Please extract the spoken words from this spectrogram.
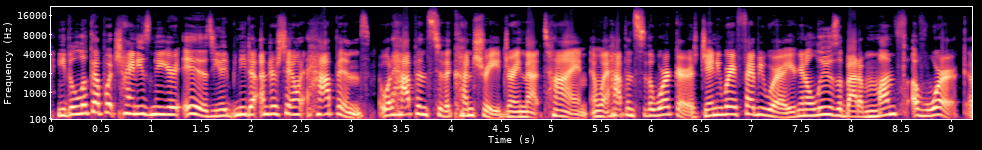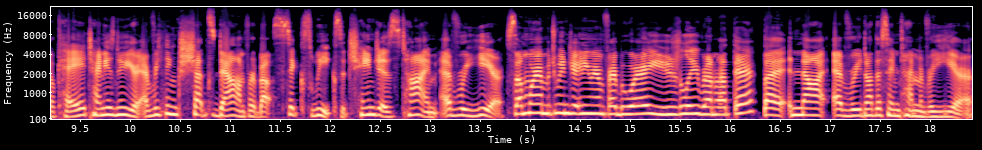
You need to look up what Chinese New Year is. You need to understand what happens, what happens to the country during that time, and what happens to the workers. January, February, you're going to lose about a month of work, okay? Chinese New Year, everything shuts down for about six weeks. It changes time every year. Somewhere in between January and February, usually around about there, but not every, not the same time every year.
